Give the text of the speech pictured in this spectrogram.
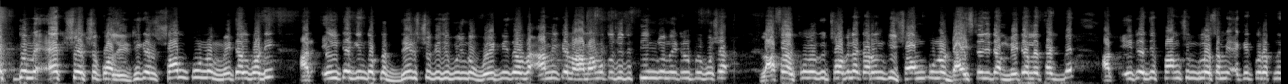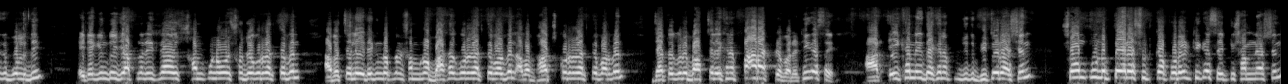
একদম একশো একশো কোয়ালিটি ঠিক আছে? সম্পূর্ণ মেটাল বডি আর এইটা কিন্তু আপনার দেড়শো কেজি পর্যন্ত ওয়েট নিতে পারবে আমি কেন? আমার মতো যদি তিনজন এটার উপরে বসা, লাফায় কোনো কিছু হবে না, কারণ কি? সম্পূর্ণ ডাইসটা যেটা মেটালে থাকবে, আর এটা যে ফাংশনগুলো আমি এক এক করে আপনাকে বলে দিই। এটা কিন্তু যে আপনার এটা সম্পূর্ণভাবে সোজা করে রাখতে পারবেন, আবার চাইলে এটা কিন্তু আপনার সম্পূর্ণ বাঁকা করে রাখতে পারবেন, আবার ভাঁজ করে রাখতে পারবেন, যাতে করে বাচ্চারা এখানে পা রাখতে পারে, ঠিক আছে? আর এইখানে দেখেন আপনি যদি ভিতরে আসেন, সম্পূর্ণ প্যারাশুট কাপড়ের, ঠিক আছে? একটু সামনে আসেন।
